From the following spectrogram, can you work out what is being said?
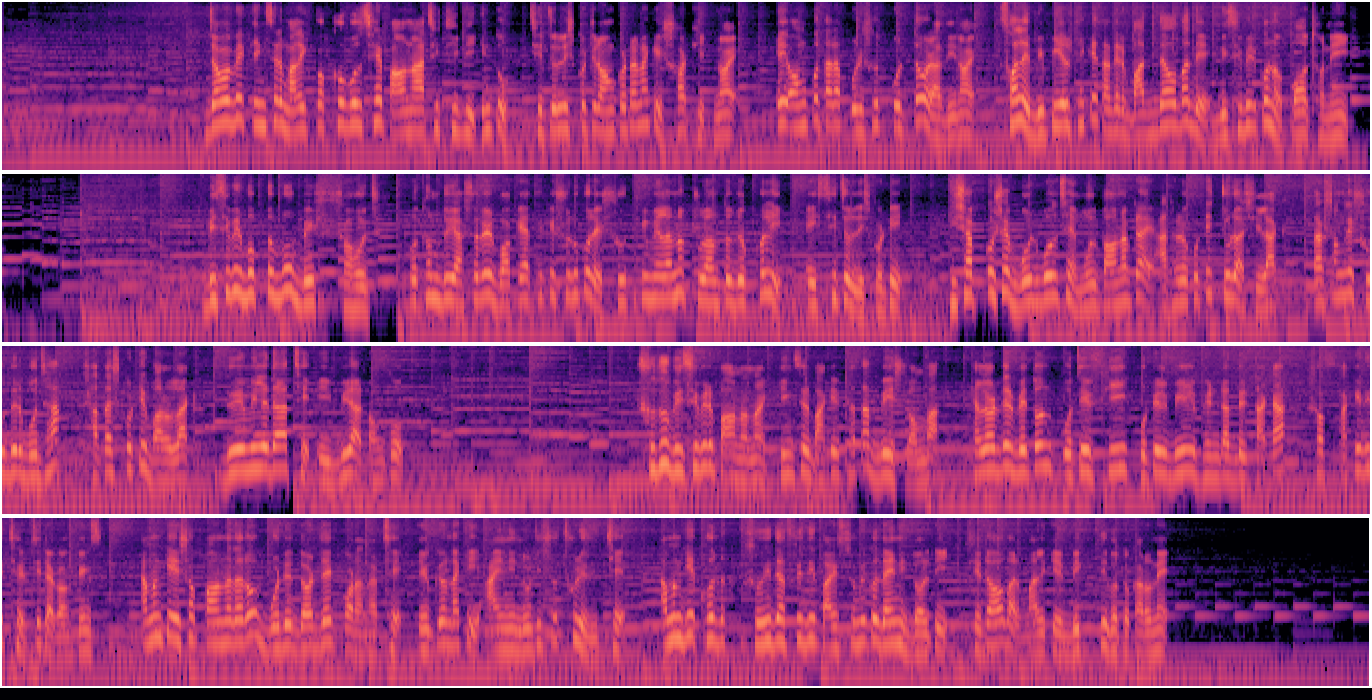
জবাবে কিংসের মালিকপক্ষ বলছে, পাওনা আছে ঠিকই, কিন্তু ছেচল্লিশ কোটির অঙ্কটা নাকি সঠিক নয়। এই অঙ্ক তারা পরিশোধ করতেও রাজি নয়। ফলে বিপিএল থেকে তাদের বাদ দেওয়া বাদে বিসিবির কোনো পথও নেই। বিসিবির বক্তব্য বেশ সহজ। প্রথম দুই আসরের বকেয়া থেকে শুরু করে সুদকি মেলানো চূড়ান্ত যোগফলই এই ছেচল্লিশ কোটি। হিসাব কোষে বোর্ড বলছে, মূল পাওনা প্রায় আঠারো কোটি চুরাশি লাখ। তার সঙ্গে সুদের বোঝা সাতাশ কোটি বারো লাখ। দুয়ে মিলে দাঁড়াচ্ছে এই বিরাট অঙ্ক। শুধু বিসিবির পাওনা নয়, কিংসের বাকির খাতা বেশ লম্বা। খেলোয়াড়দের বেতন, কোচের ফি হোটেল বিল ভেন্ডারদের টাকা, সব ফাঁকি দিচ্ছে চিটাগং কিংস এমনকি এসব পাওনাদারও বোর্ডের দরজায় কড়া নাড়ছে। কেউ কেউ নাকি আইনি নোটিশও ছুড়ে দিচ্ছে। এমনকি খোদ শহীদ আফ্রিদি পারিশ্রমিকও দেয়নি দলটি, সেটাও আবার মালিকের ব্যক্তিগত কারণে।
